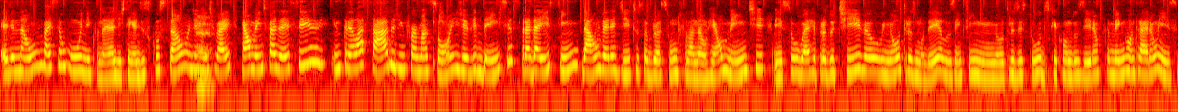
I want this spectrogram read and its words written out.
ele não vai ser o único, né? Né? A gente tem a discussão onde é. a gente vai realmente fazer esse entrelaçado de informações, de evidências, para daí sim dar um veredito sobre o assunto, falar, não, realmente isso é reprodutível em outros modelos, enfim, em outros estudos que conduziram também encontraram isso.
